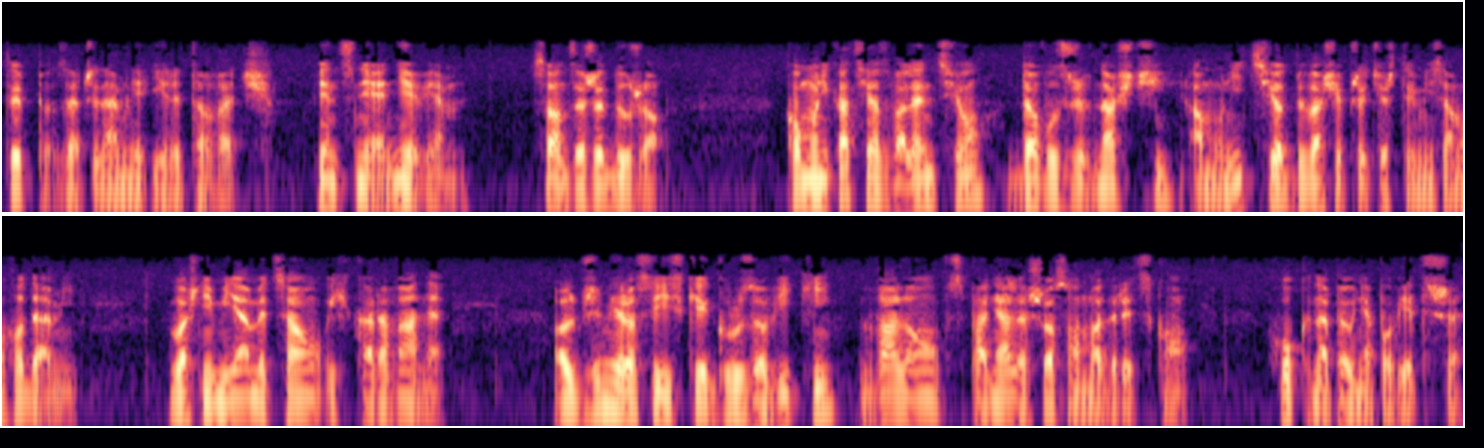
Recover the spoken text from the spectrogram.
Typ zaczyna mnie irytować. Więc nie, nie wiem. Sądzę, że dużo. Komunikacja z Walencją, dowóz żywności, amunicji odbywa się przecież tymi samochodami. Właśnie mijamy całą ich karawanę. Olbrzymie rosyjskie gruzowiki walą wspaniale szosą madrycką. Huk napełnia powietrze.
